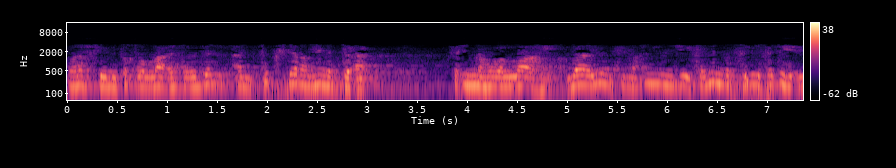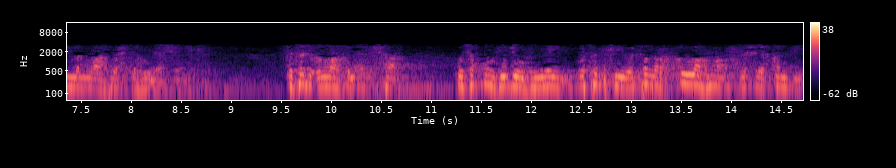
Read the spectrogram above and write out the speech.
ونفسي بتقوى الله عز وجل أن تكثر من الدعاء فإنه والله لا يمكن أن ينجيك من مبتليفته إلا الله وحده لا شريك فتدعو الله في الأسحار وتقوم في جوف الليل وتبكي وتضرع اللهم أصلح لي قلبي.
